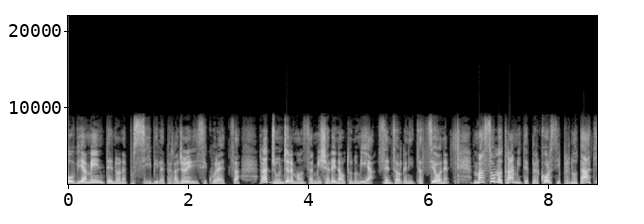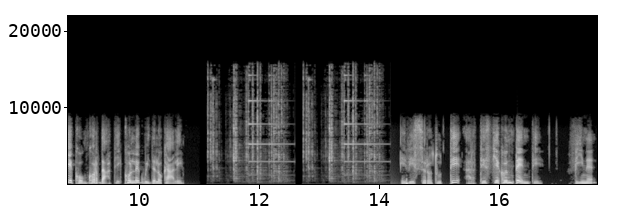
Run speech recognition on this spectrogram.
Ovviamente non è possibile, per ragioni di sicurezza, raggiungere Mont Saint-Michel in autonomia, senza organizzazione, ma solo tramite percorsi prenotati e concordati con le guide locali. E vissero tutti artisti e contenti. Fine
